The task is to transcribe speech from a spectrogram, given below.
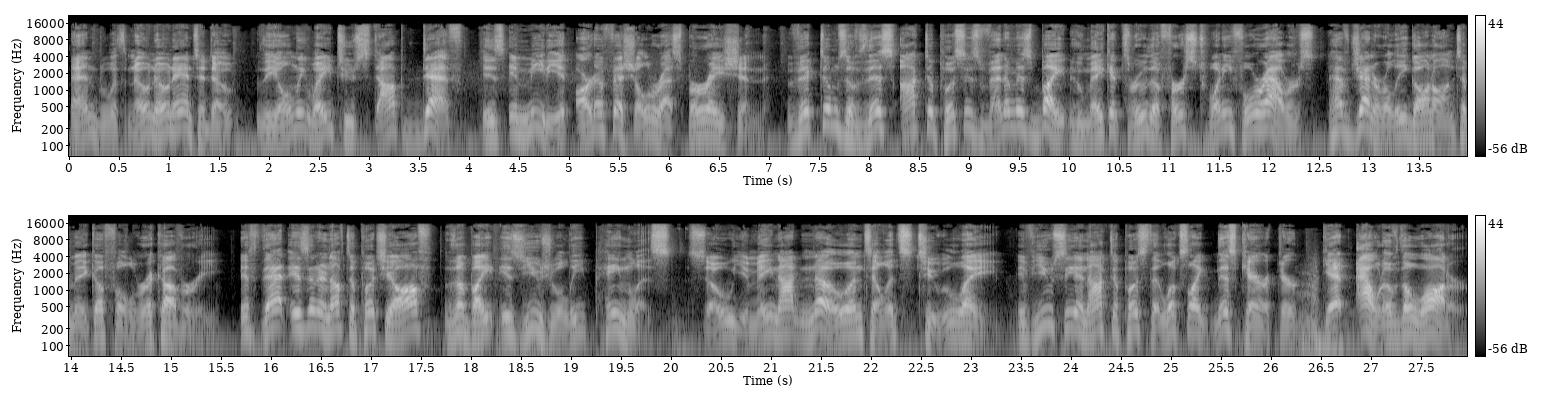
and with no known antidote, the only way to stop death is immediate artificial respiration. Victims of this octopus's venomous bite who make it through the first 24 hours have generally gone on to make a full recovery. If that isn't enough to put you off, the bite is usually painless, so you may not know until it's too late. If you see an octopus that looks like this character, get out of the water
